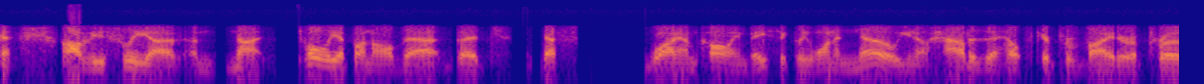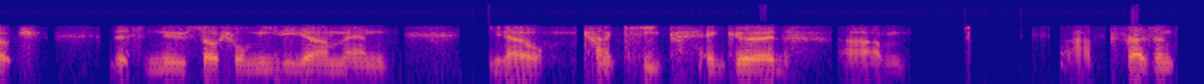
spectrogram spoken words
obviously, uh, I'm not totally up on all that, but that's why I'm calling. Basically, want to know, you know, how does a healthcare provider approach this new social medium and, you know, kind of keep a good um, uh, presence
